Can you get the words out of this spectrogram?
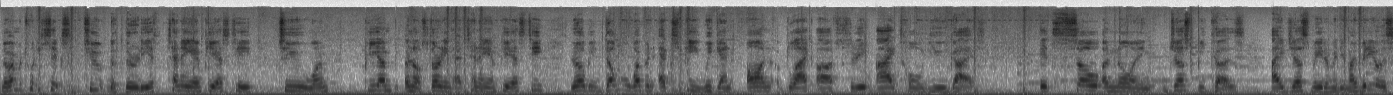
November 26th to the 30th, 10 a.m. PST to 1 p.m. Oh uh, no, starting at 10 a.m. PST, there will be double weapon XP weekend on Black Ops 3. I told you guys. It's so annoying just because I just made a video. My video is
